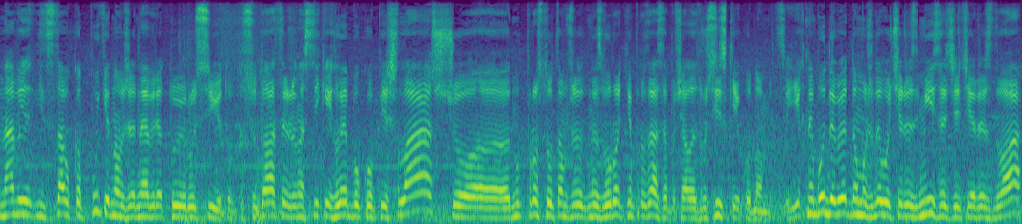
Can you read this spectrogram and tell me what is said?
навіть відставка Путіна вже не врятує Росію. Тобто ситуація вже настільки глибоко пішла, що е, ну просто там вже незворотні процеси почали в російській економіці. Їх не буде видно, можливо, через місяць чи через два,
